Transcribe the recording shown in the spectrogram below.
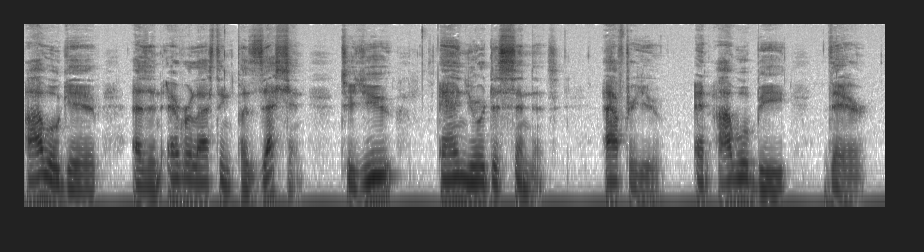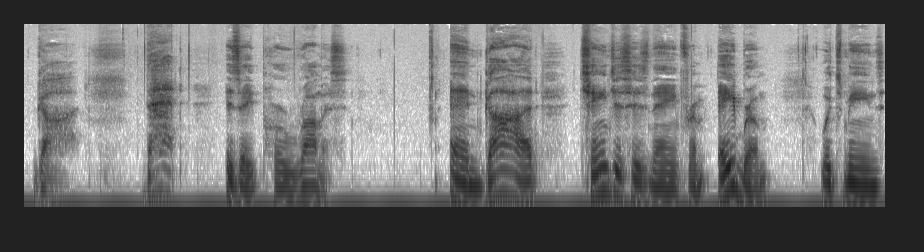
I will give as an everlasting possession to you and your descendants after you, and I will be their God. That is a promise. And God changes his name from Abram, which means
